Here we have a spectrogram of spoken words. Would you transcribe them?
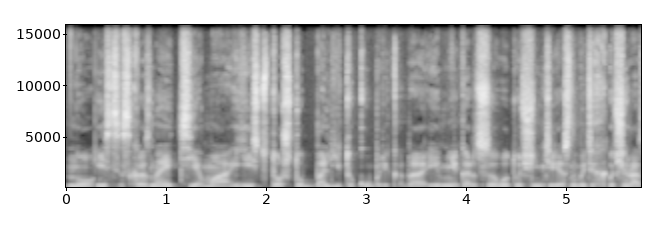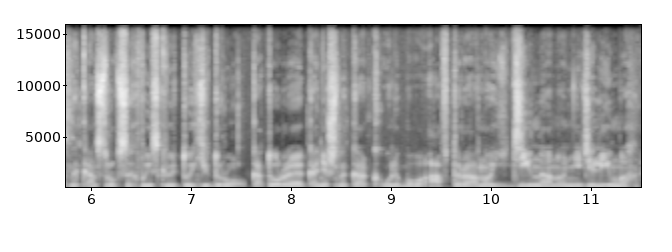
Но есть сквозная тема, есть то, что болит у Кубрика, да, и мне кажется, вот очень интересно в этих очень разных конструкциях выискивать то ядро, которое, конечно, как у любого автора, оно едино, оно неделимо.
